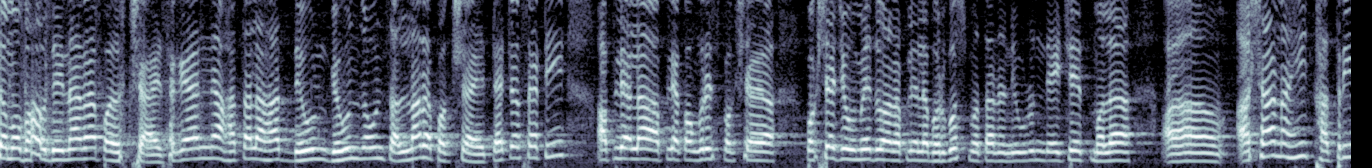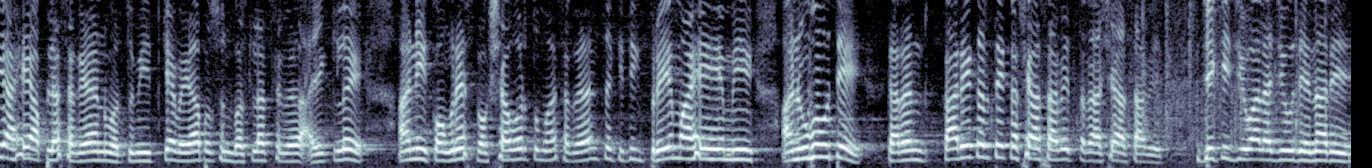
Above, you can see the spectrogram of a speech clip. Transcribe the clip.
समभाव देणारा पक्ष आहे. सगळ्यांना हाताला हात देऊन घेऊन जाऊन चालणारा पक्ष आहे. त्याच्यासाठी आपल्याला आपल्या काँग्रेस पक्षा पक्षाचे उमेदवार आपल्याला भरघोस मतानं निवडून द्यायचे आहेत. मला आ, आशा नाही खात्री आहे आपल्या सगळ्यांवर. तुम्ही इतक्या वेळापासून बसलात सगळं ऐकलं आहे आणि काँग्रेस पक्षावर तुम्हा सगळ्यांचं किती प्रेम आहे हे मी अनुभवते. कारण कार्यकर्ते कसे असावेत तर असे असावेत. जे की जीवाला जीव देणारे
